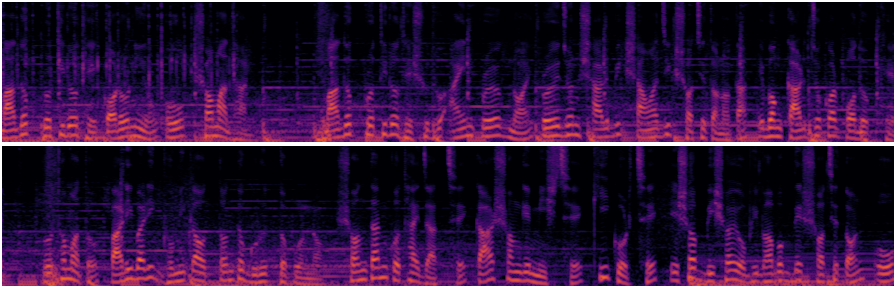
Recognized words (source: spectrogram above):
মাদক প্রতিরোধে করণীয় ও সমাধান। মাদক প্রতিরোধে শুধু আইন প্রয়োগ নয়, প্রয়োজন সার্বিক সামাজিক সচেতনতা এবং কার্যকর পদক্ষেপ। প্রথমত, পারিবারিক ভূমিকা অত্যন্ত গুরুত্বপূর্ণ। সন্তান কোথায় যাচ্ছে, কার সঙ্গে মিশছে, কি করছে, এসব বিষয়ে অভিভাবকদের সচেতন ও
